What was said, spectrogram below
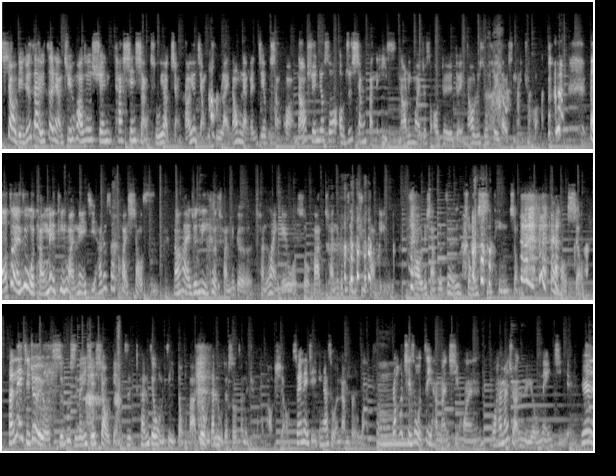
笑点就在于这两句话，就是轩他先想出要讲，然后又讲不出来，然后我们两个人接不上话，然后轩就说哦，就是相反的意思，然后另外就说哦，对对对，然后我就说所以到底是哪一句话？然后重点是我堂妹听完那一集，她就说快笑死，然后她还就立刻传那个传 line 给我说，把传那个整句话给我，然后我就想说真的是忠实听众，太好笑。反正那一集就有时不时的一些笑点，只可能只有我们自己懂吧，所以我们在录的时候真的觉得很好笑，所以那集。应该是我 number one，嗯，然后其实我自己还蛮喜欢，我还蛮喜欢旅游那一集耶，因为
